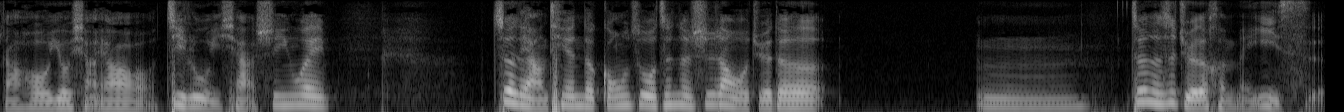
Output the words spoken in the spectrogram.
然后又想要记录一下？是因为这两天的工作真的是让我觉得，真的是觉得很没意思。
